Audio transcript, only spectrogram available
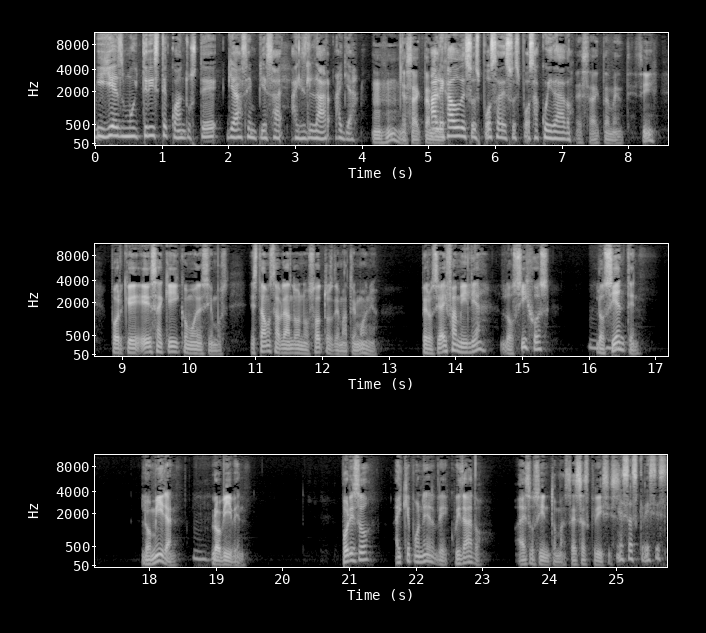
Y es muy triste cuando usted ya se empieza a aislar allá. Exactamente. Alejado de su esposa, de su esposa. Cuidado. Exactamente, sí. Porque es aquí, como decimos, estamos hablando nosotros de matrimonio. Pero si hay familia, los hijos lo sienten, lo miran, lo viven. Por eso hay que ponerle cuidado a esos síntomas, a esas crisis. Esas crisis.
